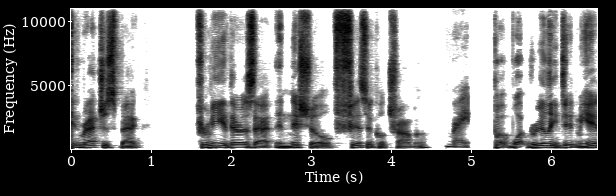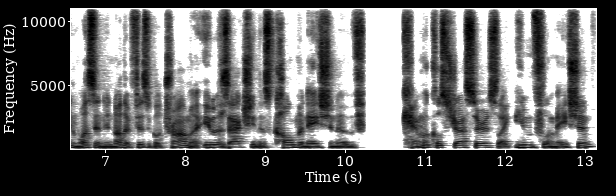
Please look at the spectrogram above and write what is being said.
in retrospect, for me, there was that initial physical trauma. Right. But what really did me in wasn't another physical trauma. It was actually this culmination of chemical stressors like inflammation,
